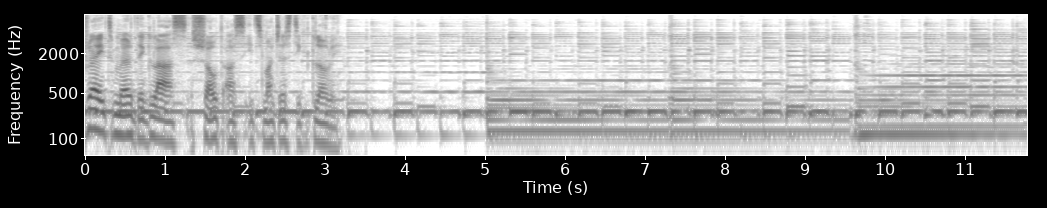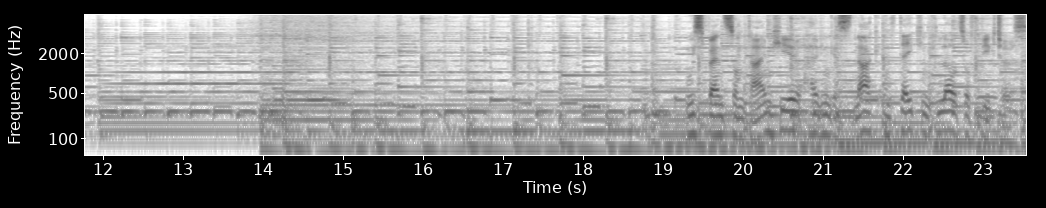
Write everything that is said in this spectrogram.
great mer de glace showed us its majestic glory. We spent some time here having a snack and taking lots of pictures.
